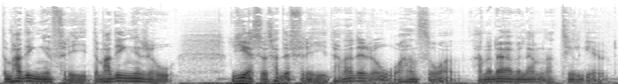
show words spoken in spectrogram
De hade ingen frid. De hade ingen ro. Jesus hade frid. Han hade ro och han sov. Han hade överlämnat till Gud.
